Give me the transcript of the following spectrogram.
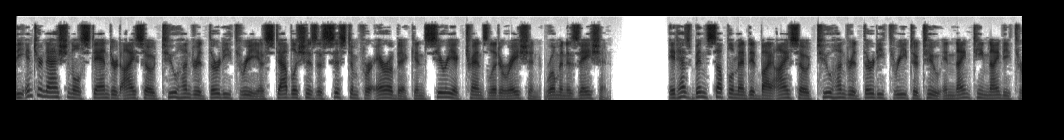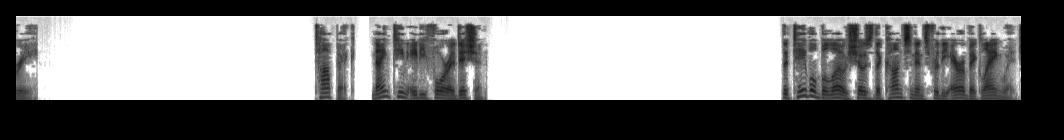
The International Standard ISO 233 establishes a system for Arabic and Syriac transliteration romanization. It has been supplemented by ISO 233-2 in 1993. 1984 edition The table below shows the consonants for the Arabic language.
